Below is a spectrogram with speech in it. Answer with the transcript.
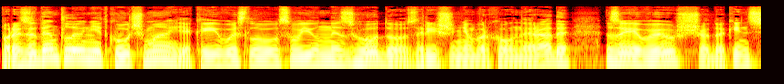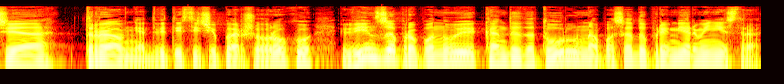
Президент Леонід Кучма, який висловив свою незгоду з рішенням Верховної Ради, заявив, що до кінця травня 2001 року він запропонує кандидатуру на посаду прем'єр-міністра.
